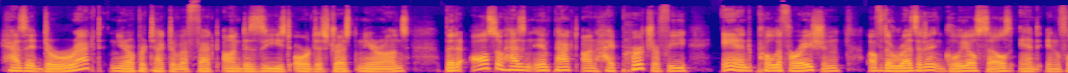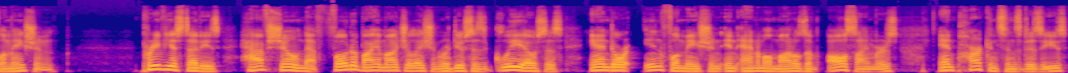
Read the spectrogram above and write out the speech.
has a direct neuroprotective effect on diseased or distressed neurons, but it also has an impact on hypertrophy and proliferation of the resident glial cells and inflammation. Previous studies have shown that photobiomodulation reduces gliosis and or inflammation in animal models of Alzheimer's and Parkinson's disease,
